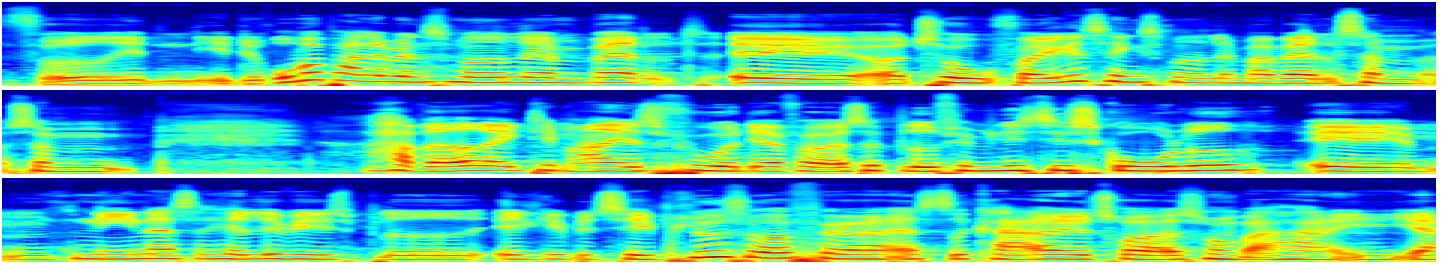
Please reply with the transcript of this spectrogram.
fået en, et Europaparlamentsmedlem valgt, øh, og to folketingsmedlemmer valgt, som, som har været rigtig meget i SFU, og derfor også er blevet feministisk skolet. Øhm, den ene er så heldigvis blevet LGBT plus ordfører, Astrid Kara, jeg tror også, hun var her i, ja.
